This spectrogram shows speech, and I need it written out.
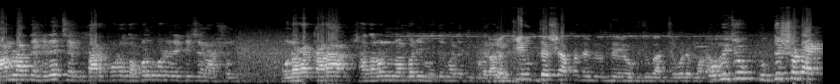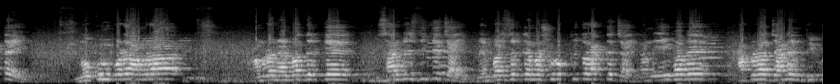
মামলাতে হেরেছেন তারপরে দখল করে রেখেছেন আসুন। ওনারা কারা? সাধারণ মেম্বারই হতে পারে তাহলে কি উদ্দেশ্যে আপনাদের বিরুদ্ধে এই অভিযোগ আনছে বলে মনে অভিযোগ উদ্দেশ্যটা একটাই। নতুন করে আমরা আমরা মেম্বারদেরকে সার্ভিস দিতে চাই। মেম্বারদেরকে আমরা সুরক্ষিত রাখতে চাই। কারণ এইভাবে আপনারা জানেন দীর্ঘ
